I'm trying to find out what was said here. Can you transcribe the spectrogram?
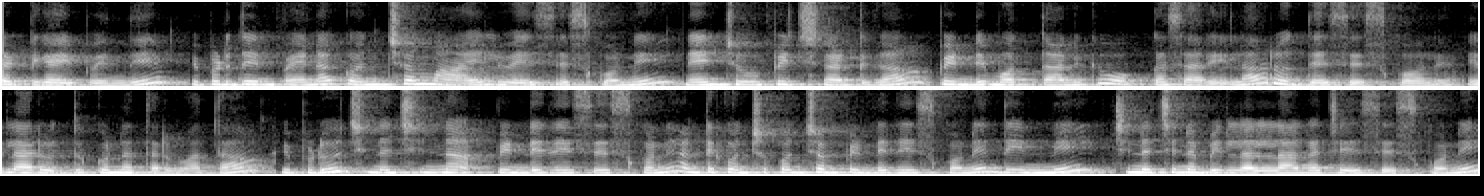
గట్టిగా అయిపోయింది. ఇప్పుడు దీనిపైన కొంచెం ఆయిల్ వేసేసుకొని నేను చూపించినట్టుగా పిండి మొత్తానికి ఒక్కసారి ఇలా రుద్దేసేసుకోవాలి. ఇలా రుద్దుకున్న తర్వాత ఇప్పుడు చిన్న చిన్న పిండి తీసేసుకొని అంటే కొంచెం కొంచెం పిండి తీసుకొని దీన్ని చిన్న చిన్న బిల్లల్లాగా చేసేసుకొని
